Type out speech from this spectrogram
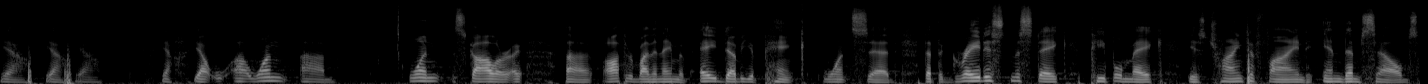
Yeah, yeah, yeah. Yeah, yeah. Uh, one, um, one scholar, uh, uh, author by the name of A.W. Pink, once said that the greatest mistake people make is trying to find in themselves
